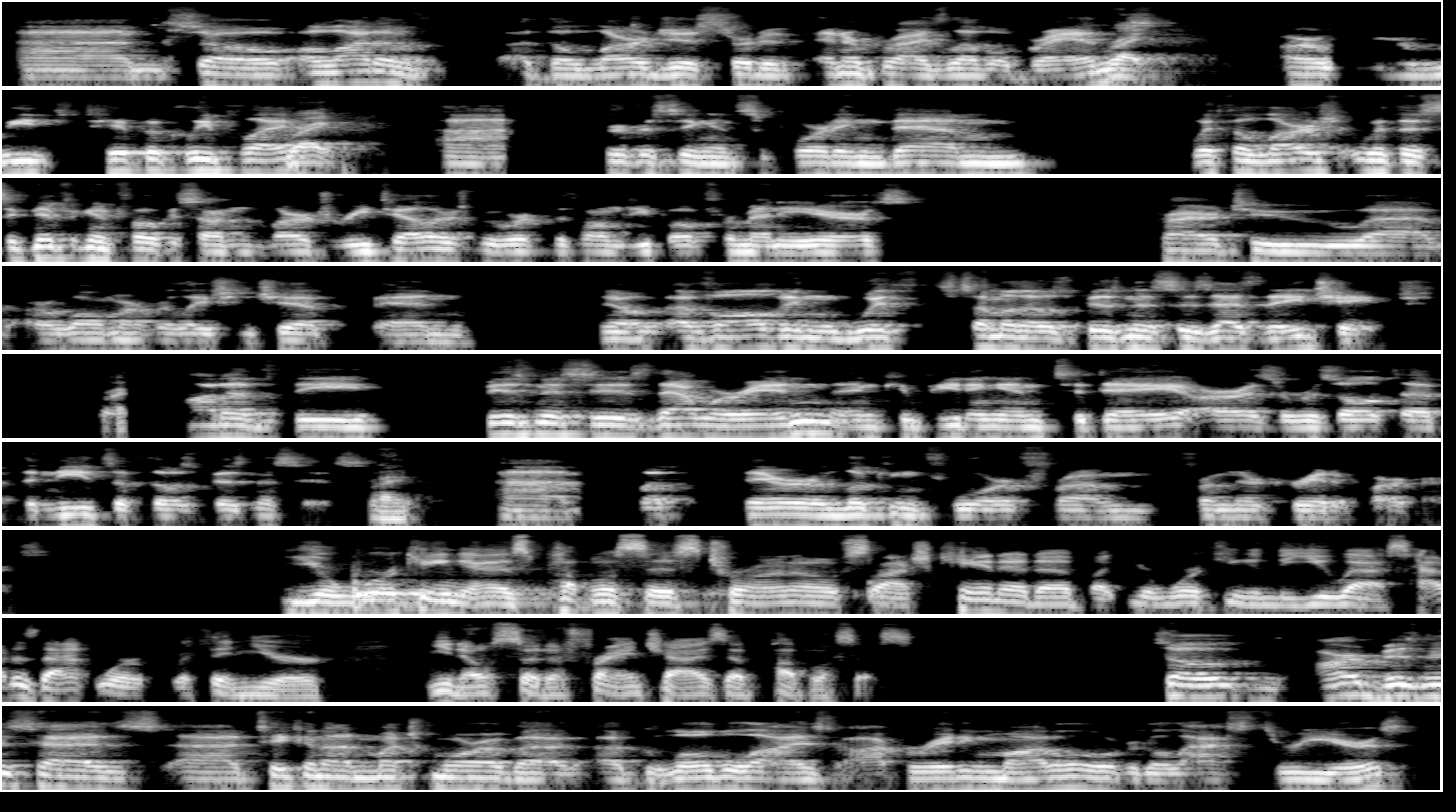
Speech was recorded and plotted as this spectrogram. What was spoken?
Um, so a lot of the largest sort of enterprise level brands right. are where we typically play, right. uh, servicing and supporting them with a large, with a significant focus on large retailers. We worked with Home Depot for many years prior to uh, our Walmart relationship, and you know, evolving with some of those businesses as they change. Right. A lot of the businesses that we're in and competing in today are as a result of the needs of those businesses. Right. Um, what they're looking for from from their creative partners. You're working as Publicis Toronto slash Canada, but you're working in the U.S. How does that work within your, you know, sort of franchise of Publicis? So our business has uh, taken on much more of a, a globalized operating model over the last three years,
